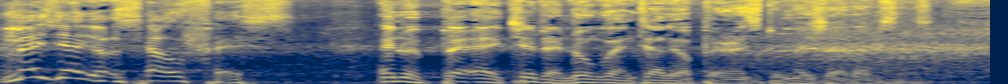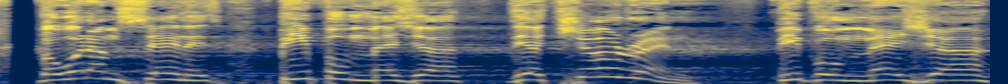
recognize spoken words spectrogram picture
measure yourself first. Anyway, hey, eh, children, don't go and tell your parents to measure themselves. But what I'm saying is, people measure their children. People measure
